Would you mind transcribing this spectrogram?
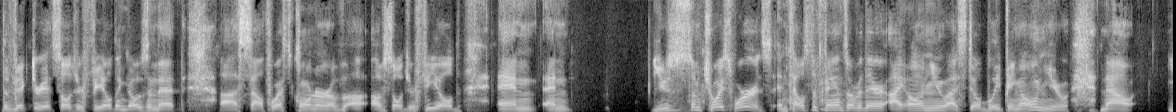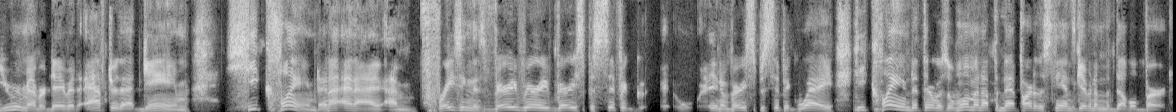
the victory at Soldier Field and goes in that uh, southwest corner of uh, of Soldier Field and and uses some choice words and tells the fans over there, I own you, I still bleeping own you. Now, you remember, David, after that game, he claimed, and I and I, I'm phrasing this very, very, very specific in a very specific way. He claimed that there was a woman up in that part of the stands giving him the double bird.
